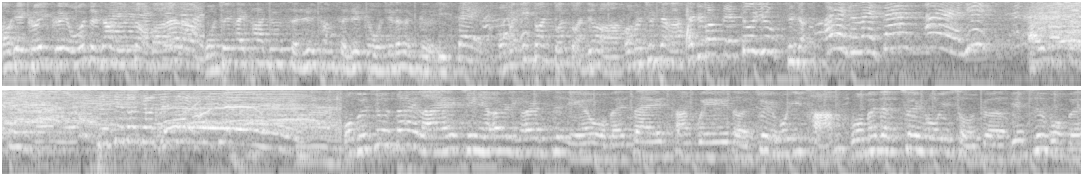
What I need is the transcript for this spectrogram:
OK，可以可以，我们等下合照吧。来来，我最害怕就是生日唱生日歌，我觉得很给力。对，我们一段短短就好啊，我们就这样啊，Happy birthday to you，就这样。OK，准备三二一。谢谢大家，谢谢谢谢。我们就带来今年二零二四年我们在三威的最后一场，我们的最后一首歌，也是我们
